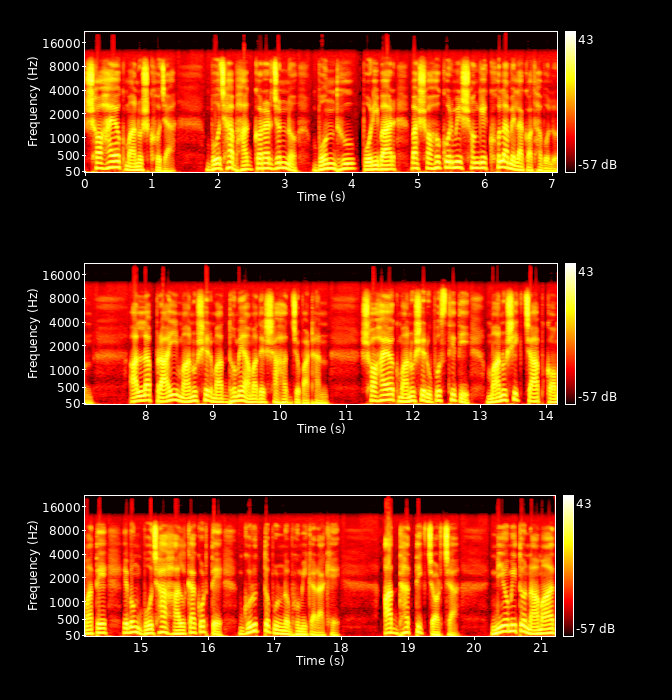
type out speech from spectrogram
সহায়ক মানুষ খোঁজা বোঝা ভাগ করার জন্য বন্ধু, পরিবার বা সহকর্মীর সঙ্গে খোলামেলা কথা বলুন। আল্লাহ প্রায়ই মানুষের মাধ্যমে আমাদের সাহায্য পাঠান। সহায়ক মানুষের উপস্থিতি, মানসিক চাপ কমাতে এবং বোঝা হালকা করতে গুরুত্বপূর্ণ ভূমিকা রাখে। আধ্যাত্মিক চর্চা, নিয়মিত নামাজ,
